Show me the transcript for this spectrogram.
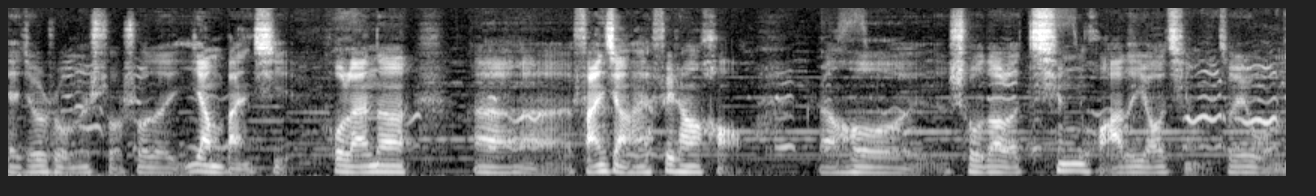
也就是我们所说的样板戏。后来呢，呃，反响还非常好，然后受到了清华的邀请，所以我们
